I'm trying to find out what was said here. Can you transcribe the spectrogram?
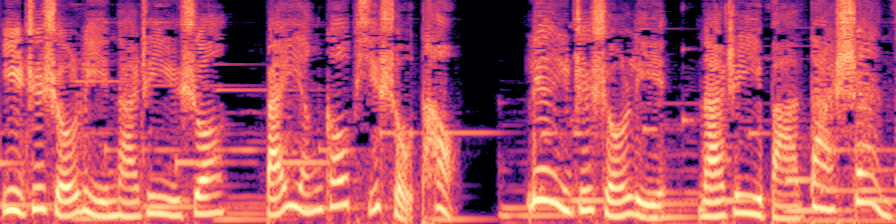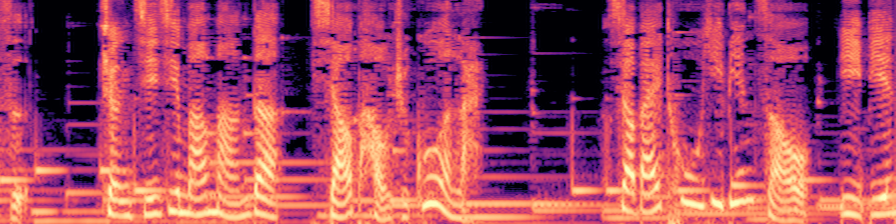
一只手里拿着一双白羊羔皮手套，另一只手里拿着一把大扇子，正急急忙忙地小跑着过来。小白兔一边走一边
